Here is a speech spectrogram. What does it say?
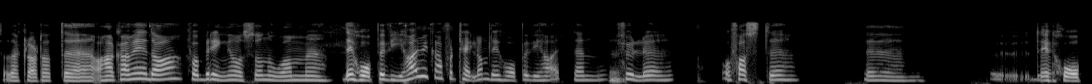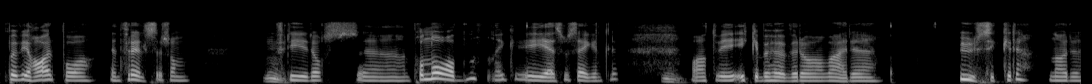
så det er klart at, eh, og Her kan vi da få bringe også noe om eh, det håpet vi har. Vi kan fortelle om det håpet vi har. Den mm. fulle og faste det, det håpet vi har på en frelser som Mm. frir oss eh, på nåden, i Jesus egentlig. Mm. Og at vi ikke behøver å være usikre når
